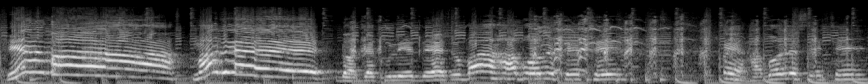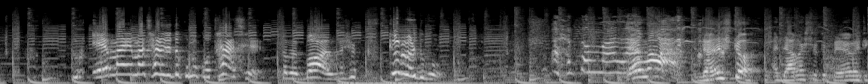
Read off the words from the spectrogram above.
এ মা মারে দরজা খুলে দেখ বা হাবল এসেছে এ হাবল এসেছে তুই এমা এমা ছাড়া যদি কোনো কথা আছে তবে বল না সে ঠুকে মেরে দেবো। এ মা জানিস তো আজ আমার সাথে প্রেমাটি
